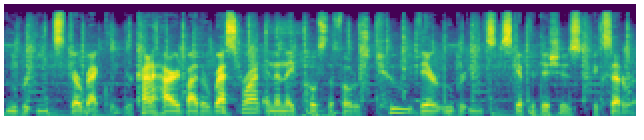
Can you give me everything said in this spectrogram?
Uber Eats directly. You're kind of hired by the restaurant and then they post the photos to their Uber Eats, skip the dishes, etc.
